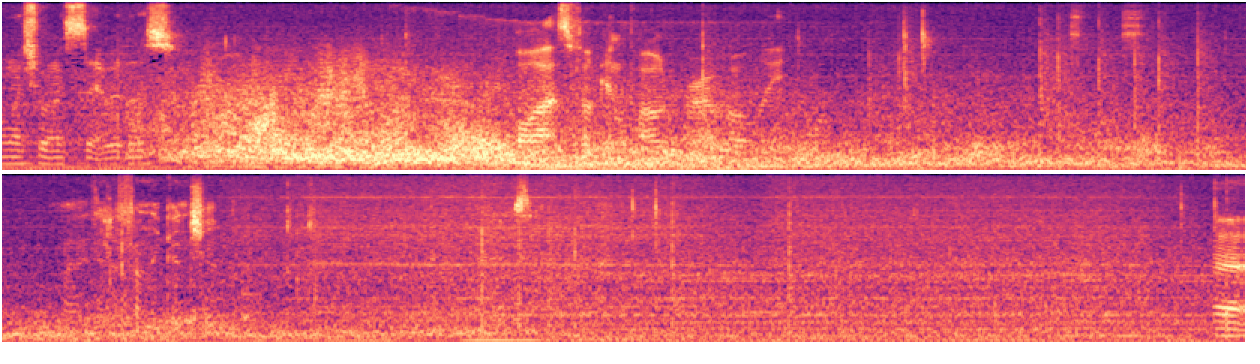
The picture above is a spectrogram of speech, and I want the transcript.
Unless you want to sit with us. Oh, that's fucking pog, bro. Holy. Uh, is that a friendly gunship? Uh,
